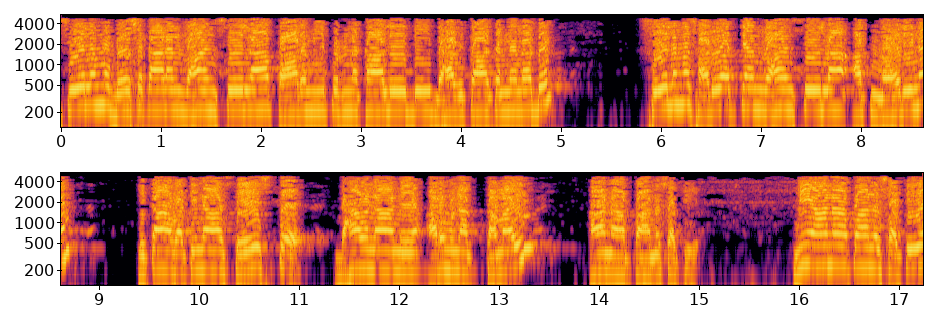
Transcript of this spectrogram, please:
සියලුම බෝසතාණන් වහන්සේලා පාරමී පුරණ කාලයේදී භාවිතා කරන ලද සියලුම සරුවත්යන් වහන්සේලා අත් නොහරින හිතා වටිනා ශ්‍රේෂ්ඨ භාවනාමය අරමුණක් තමයි ආනාපාන සතිය. මේ ආනාපාන සතිය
